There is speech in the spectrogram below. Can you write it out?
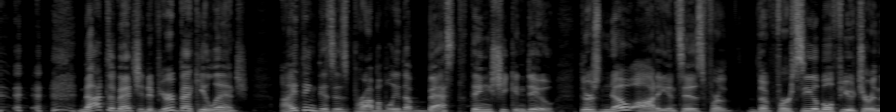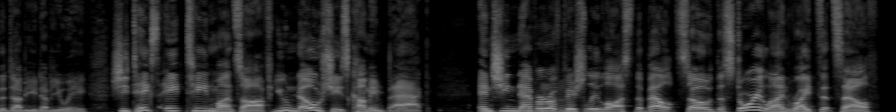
Not to mention, if you're Becky Lynch, I think this is probably the best thing she can do. There's no audiences for the foreseeable future in the WWE. She takes 18 months off. You know she's coming back. And she never officially lost the belt. So the storyline writes itself.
